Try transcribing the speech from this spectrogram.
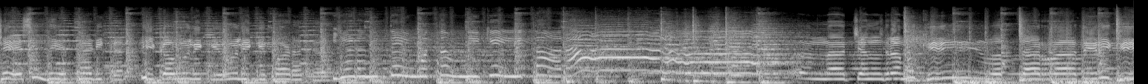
చేసిందే తడిక ఇక ఉలికి ఉలికి పడక. ఎడంతే మొత్తం నీకే ఇస్తారా? నా చంద్రముఖి ఒత్తర్రా తిరిగి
